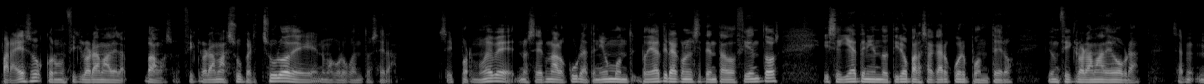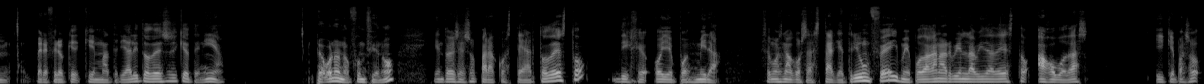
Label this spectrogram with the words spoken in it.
para eso, con un ciclorama de la, vamos, un ciclorama súper chulo de, no me acuerdo cuántos era, 6x9, no sé, era una locura. Tenía un podía tirar con el 70-200 y seguía teniendo tiro para sacar cuerpo entero y un ciclorama de obra. O sea, prefiero que, que material y todo eso sí que tenía. Pero bueno, no funcionó. Y entonces eso, para costear todo esto, dije, oye, pues mira, hacemos una cosa, hasta que triunfe y me pueda ganar bien la vida de esto, hago bodas. ¿Y qué pasó?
